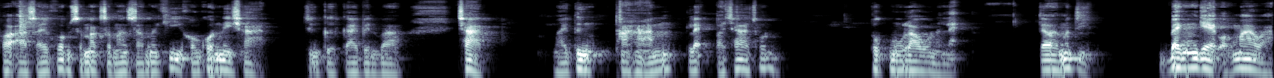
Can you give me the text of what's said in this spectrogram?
พราะอาศัยความสมัครสมานสามัคคีของคนในชาติ จึงเกิดกลายเป็นว่า ชาติหมายถึงทหารและประชาชนทุกหมู่เรานั่นแหละ แต่ว่ามันสิแบ่งแยกออกมาว่า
